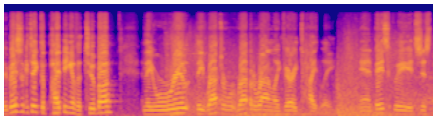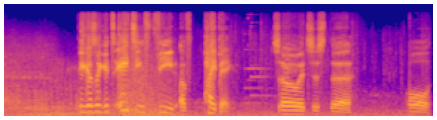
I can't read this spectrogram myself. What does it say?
they basically take the piping of a tuba and they real they wrap it wrap it around like very tightly, and basically it's just because like it's 18 feet of piping, so it's just the whole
